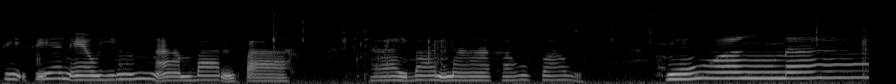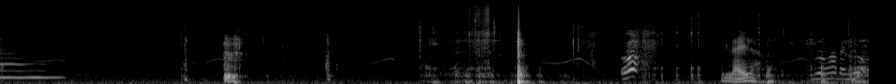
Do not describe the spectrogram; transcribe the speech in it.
สิเสียแนวหญิงงามบ้านป่า ชายบ้านนาเขาเฝ้า ห่วงนาง ไรล่ะเรื่องว่าเป็นเรื่อง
